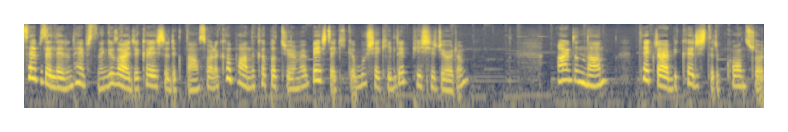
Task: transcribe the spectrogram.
Sebzelerin hepsini güzelce karıştırdıktan sonra kapağını kapatıyorum ve 5 dakika bu şekilde pişiriyorum. Ardından tekrar bir karıştırıp kontrol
